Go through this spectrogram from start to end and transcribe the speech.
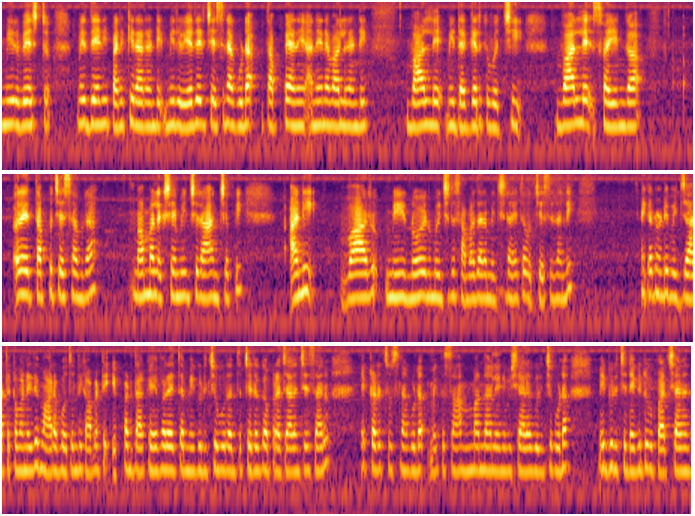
మీరు వేస్ట్. మీరు దేని పనికిరారండి? మీరు ఏదేది చేసినా కూడా తప్పే అని అనే వాళ్ళనండి. వాళ్ళే మీ దగ్గరికి వచ్చి వాళ్ళే స్వయంగా రే తప్పు చేశాంరా? మమ్మల్ని క్షమించిరా అని చెప్పి అని వారు మీ నోరు మించిన సమాధానం ఇచ్చిన అయితే వచ్చేసిందండి. ఇక్కడ నుండి మీ జాతకం అనేది మారబోతుంది కాబట్టి ఇప్పటిదాకా ఎవరైతే మీ గురించి ఊరంతా చెడుగా ప్రచారం చేశారో ఎక్కడ చూసినా కూడా మీకు సంబంధం లేని విషయాల గురించి కూడా మీ గురించి నెగిటివ్ ప్రచారం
